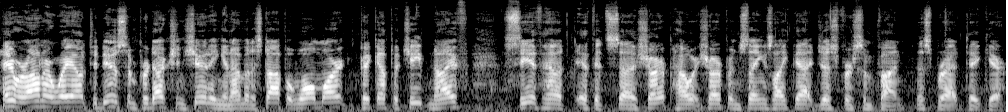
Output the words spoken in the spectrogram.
Hey, we're on our way out to do some production shooting, and I'm going to stop at Walmart, pick up a cheap knife, see if how, if it's uh, sharp, how it sharpens things like that, just for some fun. This is Brad. Take care.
